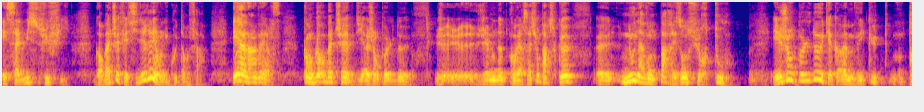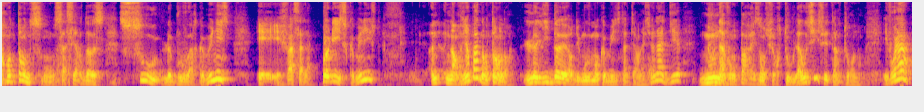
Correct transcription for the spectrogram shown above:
et ça lui suffit. Gorbatchev est sidéré en écoutant ça. Et à l'inverse, quand Gorbatchev dit à Jean-Paul II, j'aime notre conversation parce que euh, nous n'avons pas raison sur tout. Et Jean-Paul II, qui a quand même vécu 30 ans de son sacerdoce sous le pouvoir communiste et face à la police communiste, n'en revient pas d'entendre le leader du mouvement communiste international dire nous n'avons pas raison sur tout. Là aussi, c'est un tournant. Et voilà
